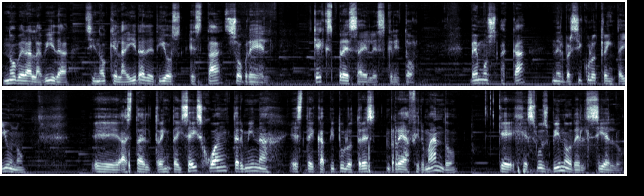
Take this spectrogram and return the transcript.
no verá la vida, sino que la ira de Dios está sobre él. ¿Qué expresa el escritor? Vemos acá en el versículo 31 eh, hasta el 36, Juan termina este capítulo 3 reafirmando que Jesús vino del cielo,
